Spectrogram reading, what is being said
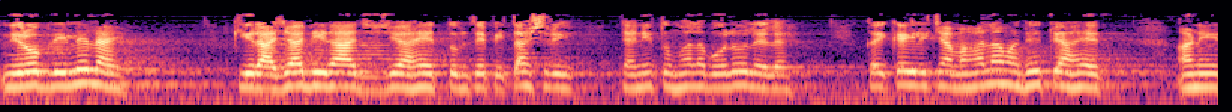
निरोप दिलेला आहे. की राजाधिराज जे आहेत तुमचे पिताश्री त्यांनी तुम्हाला बोलवलेलं आहे. कैकैलीच्या महालामध्ये ते आहेत आणि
